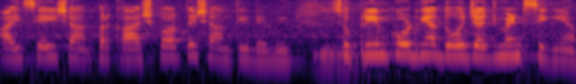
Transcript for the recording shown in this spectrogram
ਆਈਸੀਆਈ ਸ਼ਾਂ ਪ੍ਰਕਾਸ਼ ਕੌਰ ਤੇ ਸ਼ਾਂਤੀ ਦੇਵੀ। ਸੁਪਰੀਮ ਕੋਰਟ ਦੀਆਂ ਦੋ ਜਜਮੈਂਟ ਸੀਗੀਆਂ।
